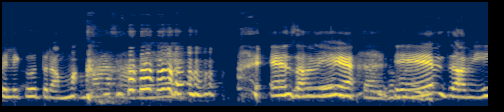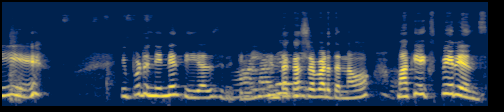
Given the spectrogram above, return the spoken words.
పెళ్ళి కూతురు అమ్మ. ఏం స్వామి? ఏం స్వామి? ఇప్పుడు నిన్నే తీయాల్సింది పిన్ని. ఎంత కష్టపడుతున్నావో. మాకు ఎక్స్పీరియన్స్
